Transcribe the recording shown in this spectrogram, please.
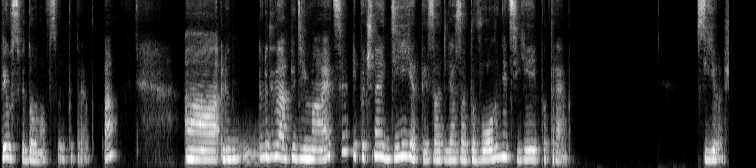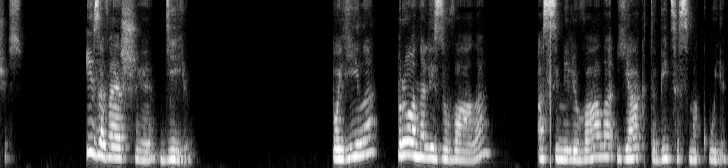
Ти усвідомив свою потребу. Так? А людина підіймається і починає діяти для задоволення цієї потреби. З'їла щось. І завершує дію. Поїла, проаналізувала, асимілювала, як тобі це смакує.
